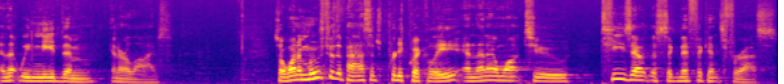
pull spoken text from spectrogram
and that we need them in our lives. So I want to move through the passage pretty quickly, and then I want to tease out the significance for us.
